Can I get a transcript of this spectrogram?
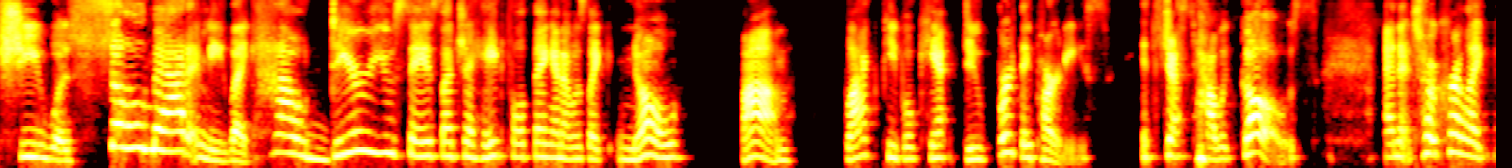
She was so mad at me. Like, how dare you say such a hateful thing? And I was like, no, mom, black people can't do birthday parties. It's just how it goes. And it took her like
